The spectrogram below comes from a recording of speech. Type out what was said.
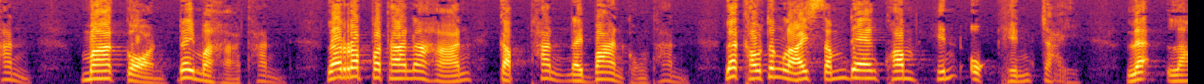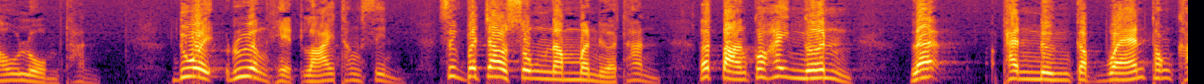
ท่าน มาก่อนได้มาหาท่าน และรับประทานอาหารกับท่านในบ้านของท่าน และเขาทั้งหลายสำแดงความเห็นอกเห็นใจ และเล้าโลมท่าน ด้วยเรื่องเหตุร้ายทั้งสิ้น ซึ่งพระเจ้าทรงนำมาเหนือท่าน และต่างก็ให้เงินและแผ่นหนึ่งกับแหวนทองค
